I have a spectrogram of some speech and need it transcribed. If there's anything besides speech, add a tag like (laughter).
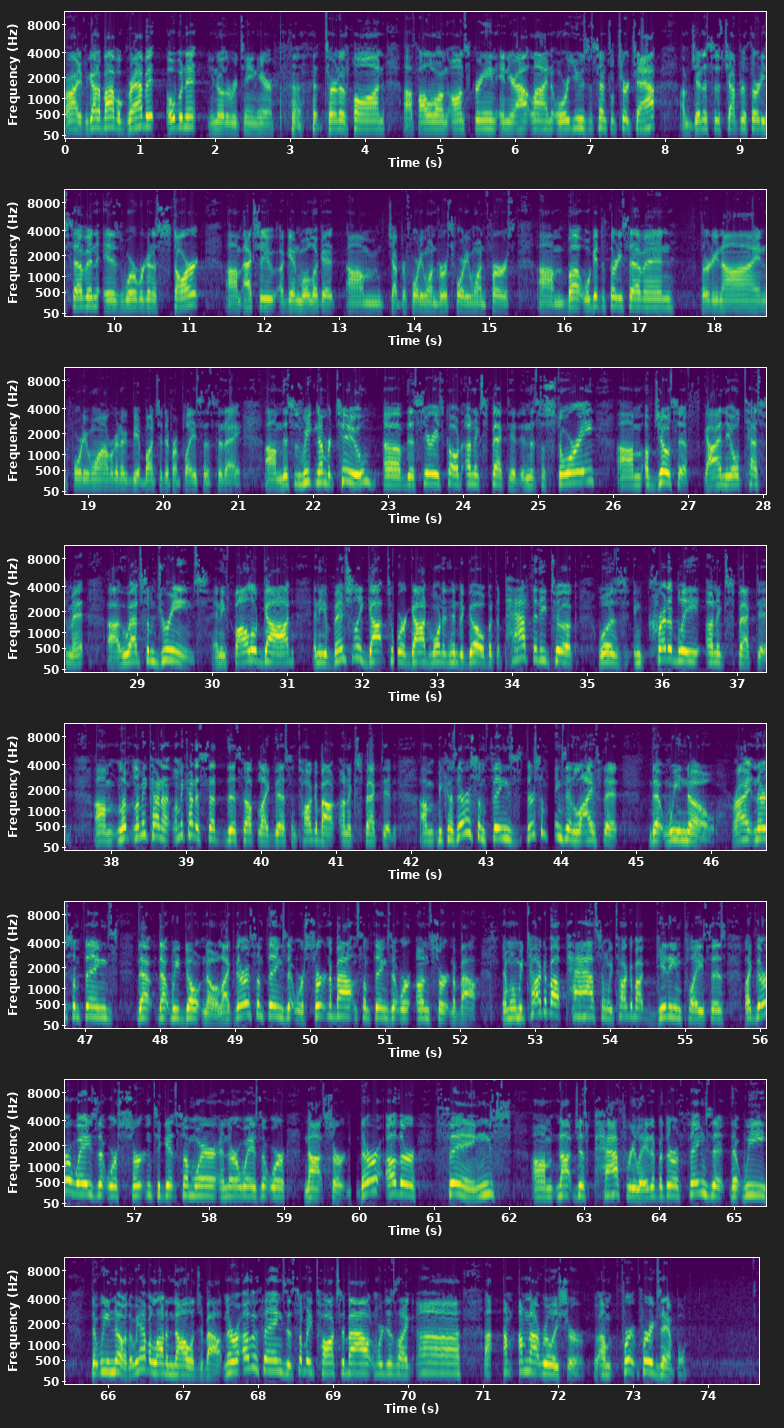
All right, if you got a Bible, grab it, open it. You know the routine here. (laughs) Turn it on, uh, follow along on screen in your outline, or use the Central Church app. Um, Genesis chapter 37 is where we're going to start. Um, actually, again, we'll look at um, chapter 41, verse 41 first. Um, but we'll get to 37, 39, 41. We're going to be a bunch of different places today. Um, this is week number two of this series called Unexpected, and it's a story um, of Joseph, guy in the Old Testament, uh, who had some dreams, and he followed God, and he eventually got to where God wanted him to go. But the path that he took was incredibly unexpected. Um, let, let, me kind of let me kind of set this up like this and talk about unexpected, um, because there are some things there's some things in life that that we know, right? And there's some things that, that we don't know. Like there are some things that we're certain about and some things that we're uncertain about. And when we talk about paths and we talk about getting places, like there are ways that we're certain to get somewhere and there are ways that we're not certain. There are other things, um, not just path related, but there are things that, that we that we know, that we have a lot of knowledge about. And there are other things that somebody talks about and we're just like, uh, I'm, I'm not really sure. Um, for, for example,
